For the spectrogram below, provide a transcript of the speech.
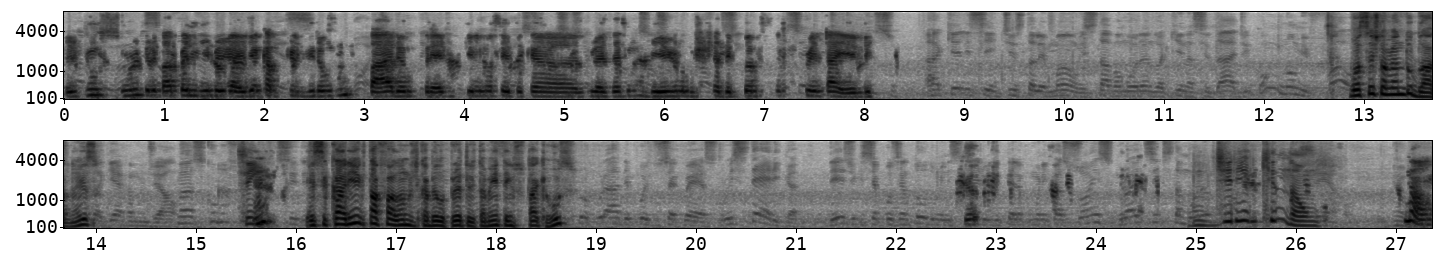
Ele tem um surto, ele fala pra ninguém beijar ele e acaba que eles viram um páreo no prédio porque ele não aceitou que as mulheres dessem um beijo na bochecha dele toda vez que eles enfrentar ele. Aquele cientista alemão estava morando aqui na cidade com nome falso. Vocês estão vendo dublado, não é isso? Sim. Esse carinha que tá falando de cabelo preto, ele também tem sotaque russo? Procurar depois do sequestro. Histérica. Desde que se Diria que não. Não,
